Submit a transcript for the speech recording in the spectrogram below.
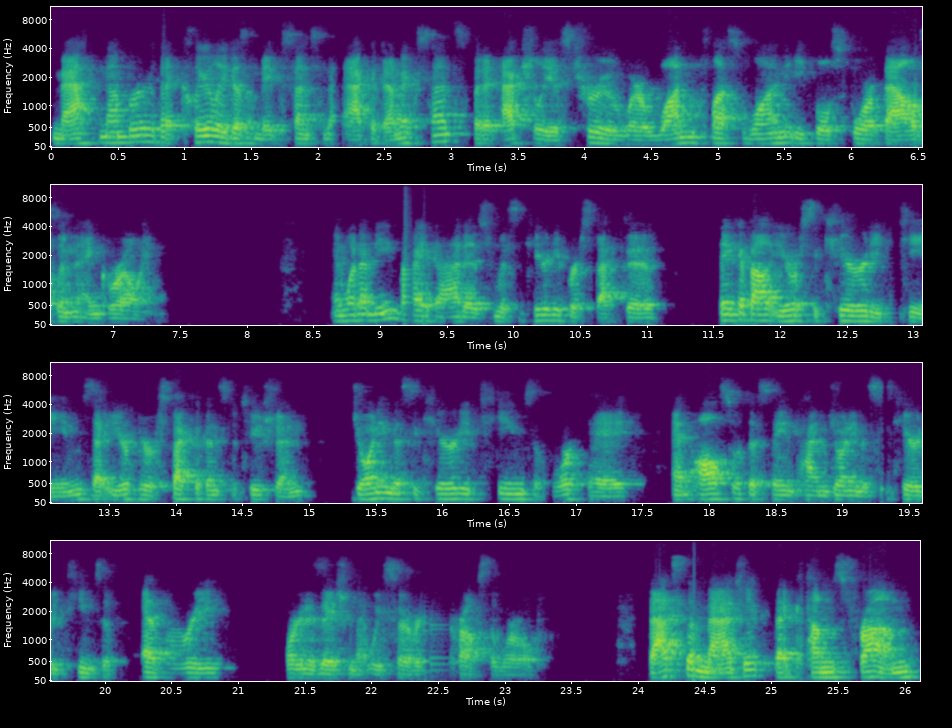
math number that clearly doesn't make sense in the academic sense, but it actually is true where one plus one equals 4,000 and growing. And what I mean by that is from a security perspective, think about your security teams at your respective institution, joining the security teams of Workday, and also at the same time joining the security teams of every organization that we serve across the world. That's the magic that comes from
